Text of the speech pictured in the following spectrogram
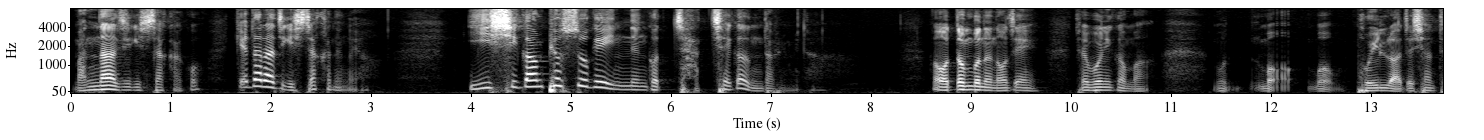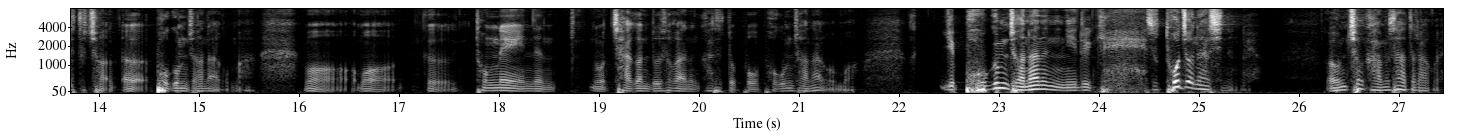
만나지기 시작하고 깨달아지기 시작하는 거예요. 이 시간표 속에 있는 것 자체가 응답입니다. 어, 어떤 분은 어제 제가 보니까 막 뭐 뭐 뭐 보일러 아저씨한테도 전, 어, 복음 전하고 막 뭐 뭐 그 동네에 있는 뭐 작은 도서관 가서 또 보- 복음 전하고 뭐 이게 복음 전하는 일을 계속 도전하시는 거예요. 엄청 감사하더라고요.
